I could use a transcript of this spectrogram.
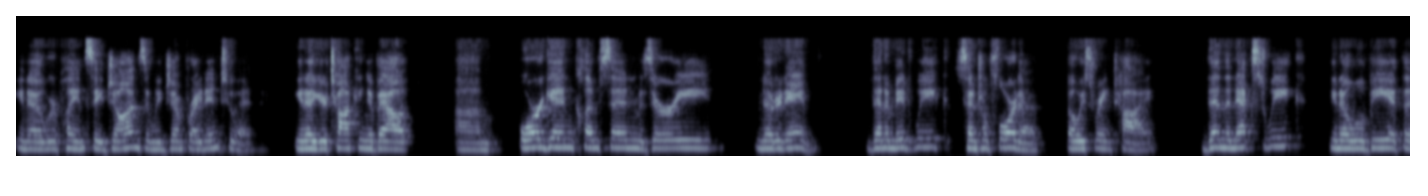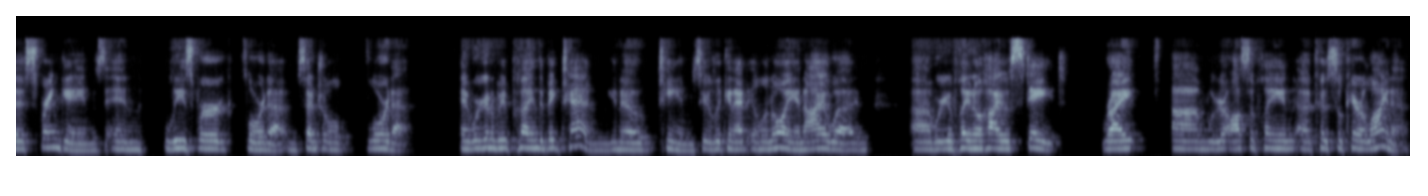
You know, we're playing St. John's and we jump right into it. You know, you're talking about um, Oregon, Clemson, Missouri, Notre Dame. Then a midweek, Central Florida, always ranked high. Then the next week, you know, we'll be at the spring games in Leesburg, Florida, in Central Florida. And we're going to be playing the Big Ten, you know, teams. You're looking at Illinois and Iowa, and uh, we're going to play in Ohio State, right? Um, we're also playing uh, Coastal Carolina.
